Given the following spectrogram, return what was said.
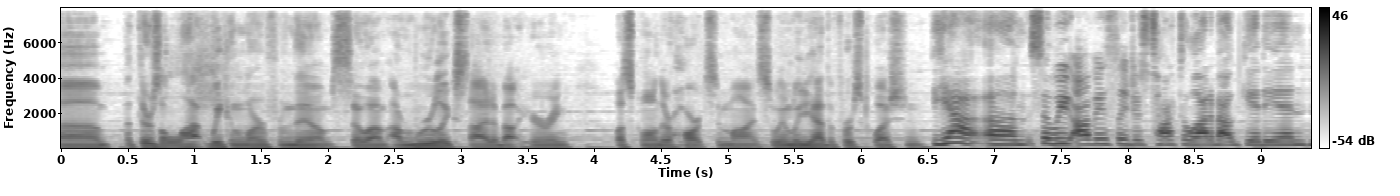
Um, but there's a lot we can learn from them. So um, I'm really excited about hearing what's going on in their hearts and minds. So Emily, you have the first question. Yeah, um, so we obviously just talked a lot about Gideon,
